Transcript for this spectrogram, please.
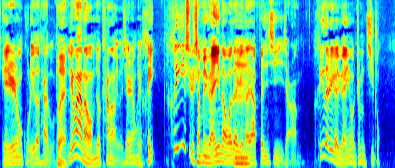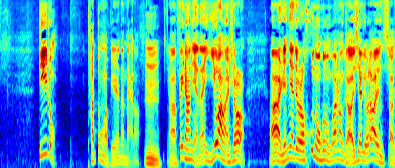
给这种鼓励的态度。对。另外呢，我们就看到有些人会黑，黑是什么原因呢？我得给大家分析一下啊。黑的这个原因有这么几种。第一种，他动了别人的奶酪。嗯。啊，非常简单。以往的时候。啊，人家就是糊弄糊弄观众，搞一些流量小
